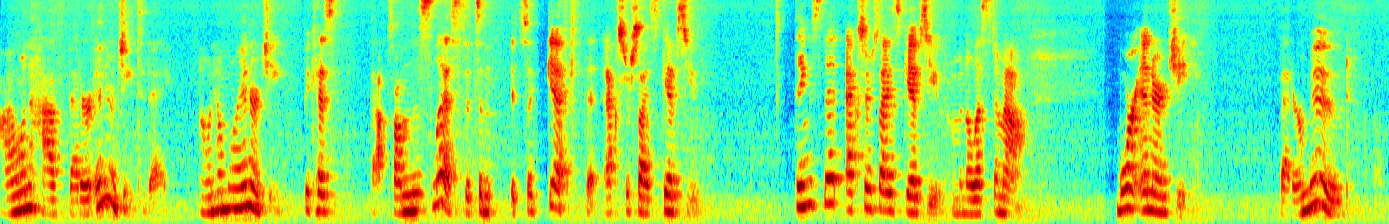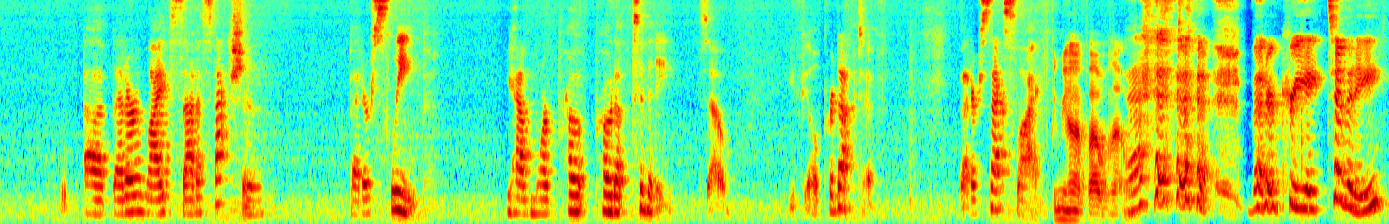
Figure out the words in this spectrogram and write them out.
I want to have better energy today. I want to have more energy because that's on this list. It's an it's a gift that exercise gives you. Things that exercise gives you. I'm going to list them out. More energy, better mood, uh, better life satisfaction, better sleep. You have more pro- productivity, so you feel productive. Better sex life, Give me a high five on that one. better creativity,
